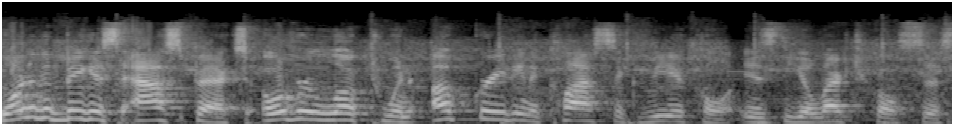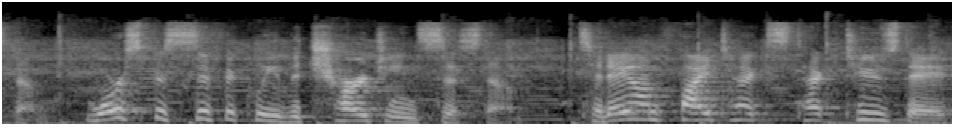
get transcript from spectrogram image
One of the biggest aspects overlooked when upgrading a classic vehicle is the electrical system, more specifically the charging system. Today on FiTech's Tech Tuesday,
